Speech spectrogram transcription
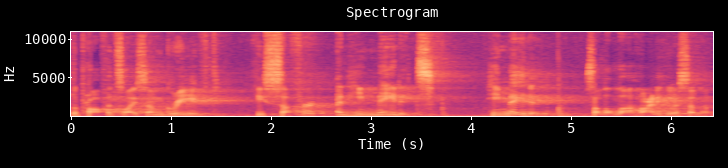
The Prophet ﷺ grieved, he suffered, and he made it. He made it, sallallahu alaihi wasallam.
